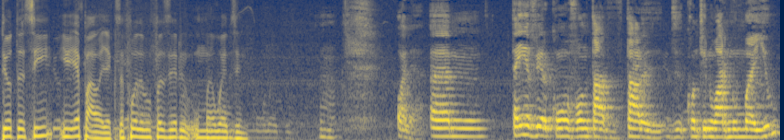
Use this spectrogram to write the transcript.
deu-te assim e é pá, olha, que se foda, vou fazer uma webzine? Olha, hum, tem a ver com a vontade de estar, de continuar no meio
